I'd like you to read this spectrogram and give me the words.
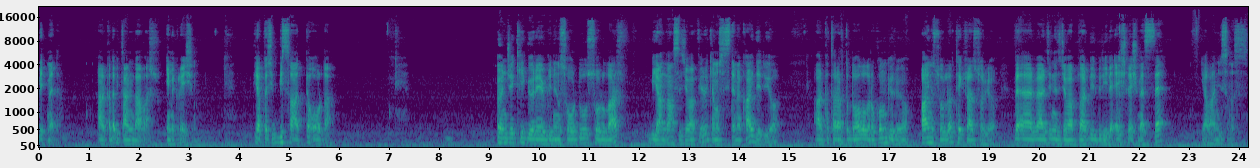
Bitmedi. Arkada bir tane daha var. Immigration. Yaklaşık bir saatte orada. Önceki görevlinin sorduğu sorular bir yandan siz cevap verirken o sisteme kaydediyor. Arka tarafta doğal olarak onu görüyor. Aynı soruları tekrar soruyor. Ve eğer verdiğiniz cevaplar birbiriyle eşleşmezse yalancısınız.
